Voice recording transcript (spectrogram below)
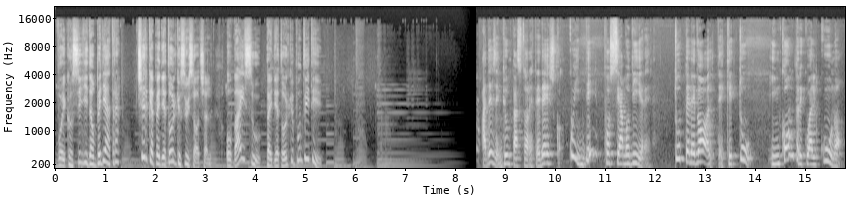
Vuoi consigli da un pediatra? Cerca Pediatalk sui social o vai su pediatalk.it. Ad esempio un pastore tedesco. Quindi possiamo dire tutte le volte che tu incontri qualcuno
